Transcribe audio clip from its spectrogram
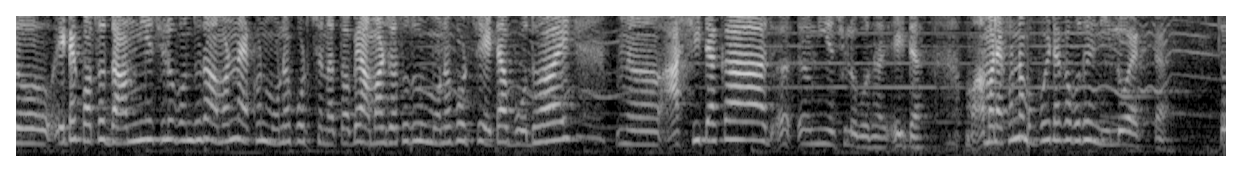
তো এটা কত দাম নিয়েছিল বন্ধুরা আমার না এখন মনে পড়ছে না। তবে আমার যতদূর মনে পড়ছে এটা বোধ হয় আশি টাকা নিয়েছিল বোধহয় এইটা। আমার এখন না নব্বই টাকা বোধহয় নিল একটা। তো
